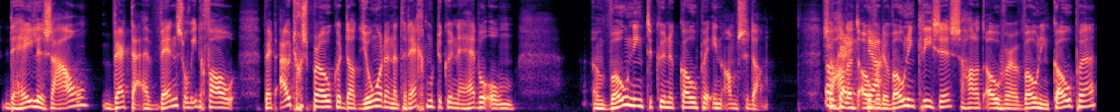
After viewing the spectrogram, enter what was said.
de hele zaal werd de wens, of in ieder geval werd uitgesproken dat jongeren het recht moeten kunnen hebben om een woning te kunnen kopen in Amsterdam. Ze hadden het over ja. de woningcrisis, ze hadden het over woning kopen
